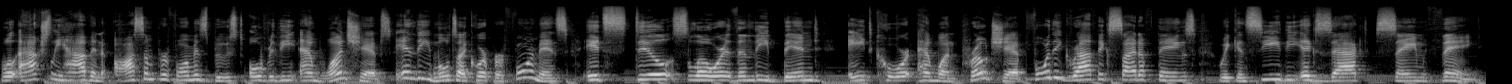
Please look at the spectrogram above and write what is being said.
will actually have an awesome performance boost over the M1 chips. In the multi-core performance, it's still slower than the binned 8-core M1 Pro chip. For the graphics side of things, we can see the exact same thing.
